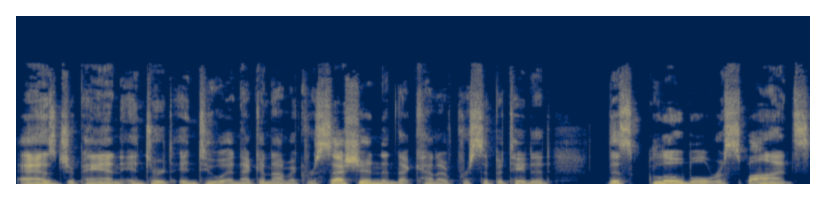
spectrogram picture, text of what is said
as Japan entered into an economic recession, and that kind of precipitated this global response.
